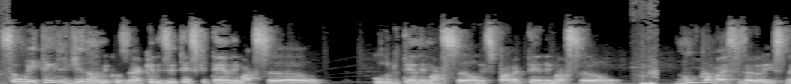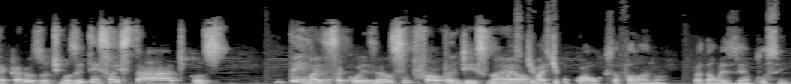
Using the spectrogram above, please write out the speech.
são itens dinâmicos, né? Aqueles itens que tem animação, tudo que tem animação, espada que tem animação. Nunca mais fizeram isso, né, cara? Os últimos itens são estáticos. Não tem mais essa coisa. Eu sinto falta disso, na mas, real. Mas tipo qual que você tá falando? Pra dar um exemplo, assim.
